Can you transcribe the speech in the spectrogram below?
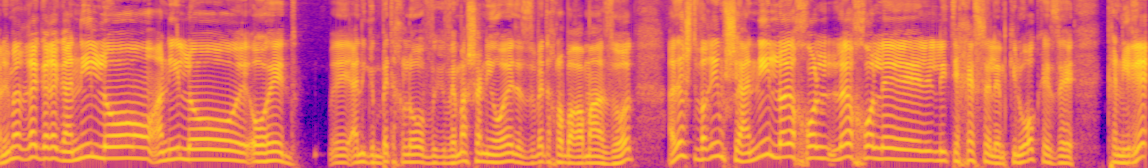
אני אומר, רגע, רגע, אני לא, אני לא אה, אוהד. אה, אני גם בטח לא, ומה שאני אוהד, אז זה בטח לא ברמה הזאת. אז יש דברים שאני לא יכול, לא יכול אה, להתייחס אליהם. כאילו, אוקיי, זה כנראה,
